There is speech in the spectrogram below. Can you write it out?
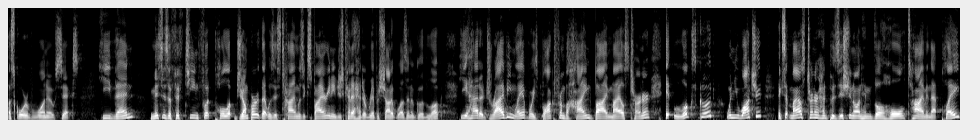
a score of 106. He then misses a 15 foot pull up jumper that was his time was expiring. And he just kind of had to rip a shot. It wasn't a good look. He had a driving layup where he's blocked from behind by Miles Turner. It looks good when you watch it, except Miles Turner had position on him the whole time. And that play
